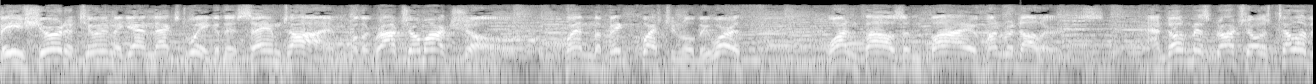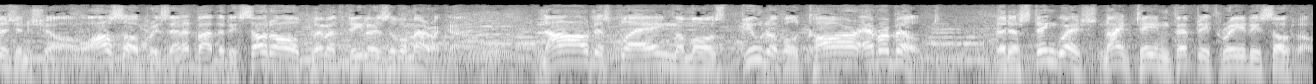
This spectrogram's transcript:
Be sure to tune in again next week at the same time for the Groucho Marx Show, when the big question will be worth $1,500. And don't miss Groucho's television show, also presented by the DeSoto Plymouth Dealers of America. Now displaying the most beautiful car ever built, the distinguished 1953 DeSoto.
